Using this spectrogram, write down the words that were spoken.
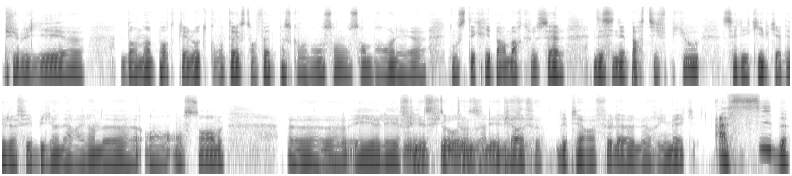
publiée dans n'importe quel autre contexte en fait, parce qu'en vrai on s'en- branle. Donc c'est écrit par Mark Russell, dessiné par Steve Pugh. C'est l'équipe qui a déjà fait Billionaire Island en- ensemble. Euh, et les Flintstones, Flintstones, les pierres à feu. les pierres à feu, le, le remake acide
